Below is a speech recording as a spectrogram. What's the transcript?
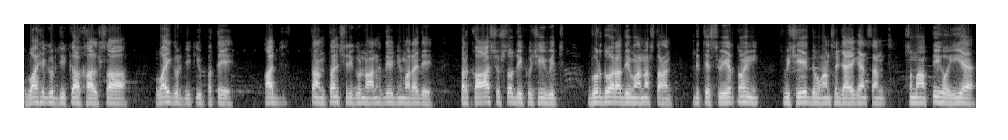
ਵਾਹਿਗੁਰੂ ਜੀ ਕਾ ਖਾਲਸਾ, ਵਾਹਿਗੁਰੂ ਜੀ ਕੀ ਫਤਿਹ। ਅੱਜ ਧੰਨ ਧੰਨ ਸ੍ਰੀ ਗੁਰੂ ਨਾਨਕ ਦੇਵ ਜੀ ਮਹਾਰਾਜ ਦੇ ਪ੍ਰਕਾਸ਼ ਉਤਸਵ ਦੀ ਖੁਸ਼ੀ ਵਿੱਚ ਗੁਰਦੁਆਰਾ ਦੀਵਾਨਾ ਸਥਾਨ, ਜਿੱਥੇ ਸਵੇਰ ਤੋਂ ਹੀ ਵਿਸ਼ੇਸ਼ ਦੀਵਾਨ ਸਜਾਏ ਗਏ ਸਨ, ਸਮਾਪਤੀ ਹੋਈ ਹੈ।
